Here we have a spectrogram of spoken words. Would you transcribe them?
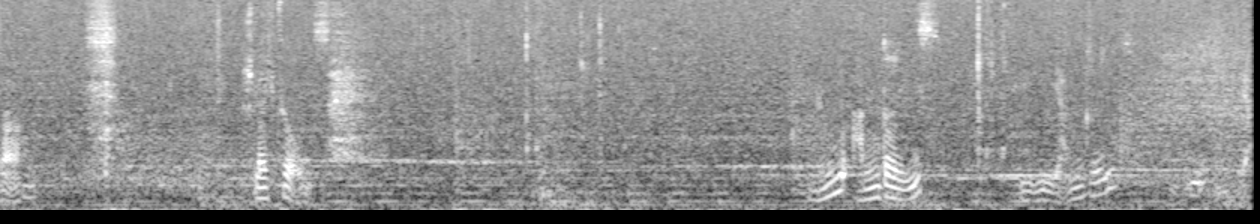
sagen. Schlecht für uns. Lu Andres. Wie Andres? Ja.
